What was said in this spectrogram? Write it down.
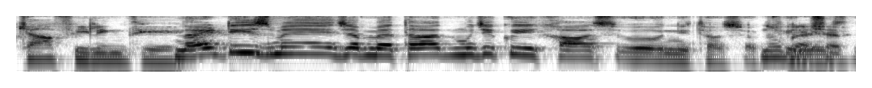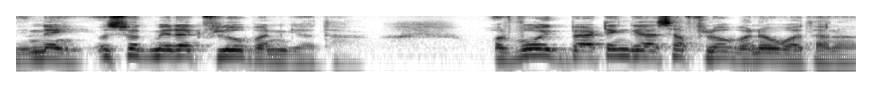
کیا فیلنگ تھی؟ نائنٹیز میں جب میں تھا مجھے کوئی خاص وہ نہیں تھا اس وقت نہیں۔ اس وقت میرا ایک فلو بن گیا تھا۔ اور وہ ایک بیٹنگ کا ایسا فلو بنا ہوا تھا نا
